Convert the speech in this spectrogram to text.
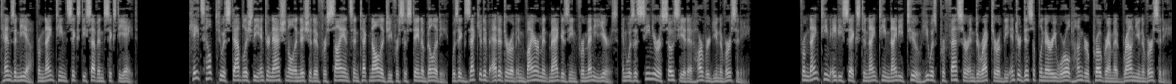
Tanzania from 1967–68. Kates helped to establish the International Initiative for Science and Technology for Sustainability, was executive editor of Environment magazine for many years, and was a senior associate at Harvard University. From 1986 to 1992 he was professor and director of the Interdisciplinary World Hunger Program at Brown University.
